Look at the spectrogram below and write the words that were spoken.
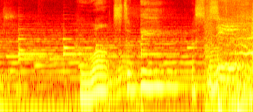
who wants to be a star.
